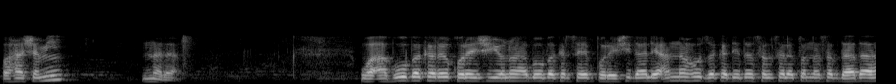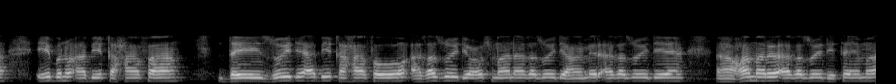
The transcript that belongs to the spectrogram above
خو هاشمی نه ده و ابو بکر قریشی نو ابو بکر صاحب قریشی دا لانه زکه د سلسله النسب دادا ابن ابي قحافه د زوی د ابي قحافه او اغه زوی د عثمان اغه زوی د عامر اغه زوی د عمر اغه زوی د تیمه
